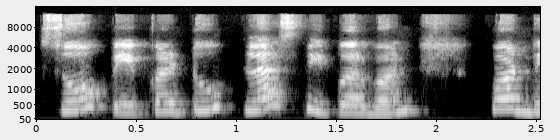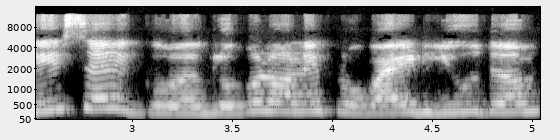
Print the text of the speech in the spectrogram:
So paper 2 plus paper 1. For this, uh, Global Online provide you the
